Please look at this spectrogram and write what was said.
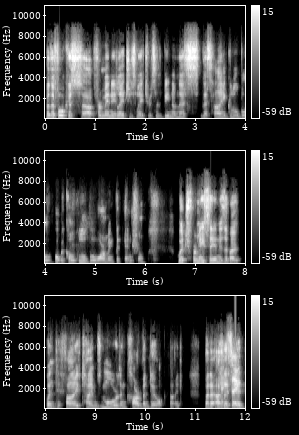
But the focus uh, for many legislators has been on this, this high global, what we call global warming potential, which for methane is about 25 times more than carbon dioxide. But as okay, I so, said,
